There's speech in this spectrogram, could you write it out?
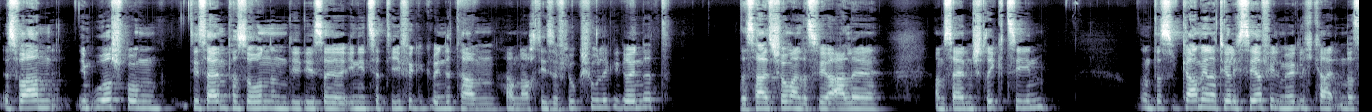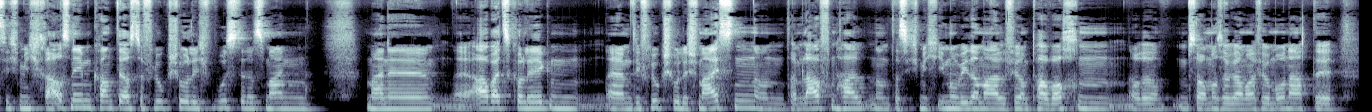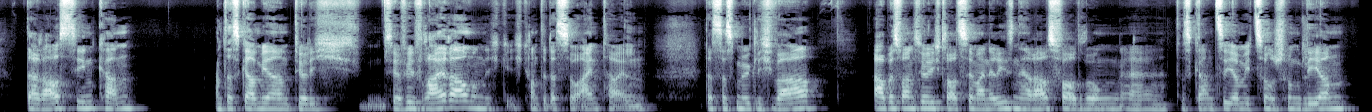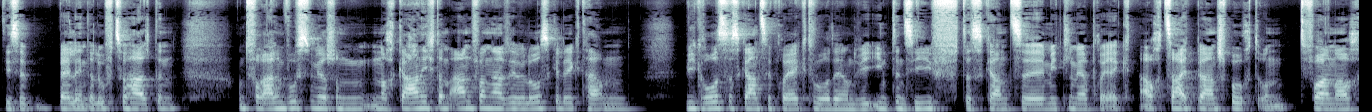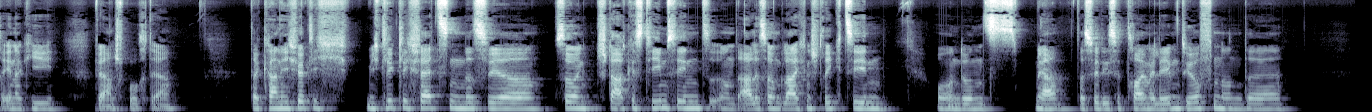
es waren im Ursprung dieselben Personen, die diese Initiative gegründet haben, haben auch diese Flugschule gegründet. Das heißt schon mal, dass wir alle am selben Strick ziehen. Und das gab mir natürlich sehr viele Möglichkeiten, dass ich mich rausnehmen konnte aus der Flugschule. Ich wusste, dass mein, meine äh, Arbeitskollegen ähm, die Flugschule schmeißen und am Laufen halten und dass ich mich immer wieder mal für ein paar Wochen oder im Sommer sogar mal für Monate da rausziehen kann. Und das gab mir natürlich sehr viel Freiraum und ich, ich konnte das so einteilen, dass das möglich war. Aber es war natürlich trotzdem eine riesen Herausforderung, äh, das Ganze ja mit so jonglieren, diese Bälle in der Luft zu halten. Und vor allem wussten wir schon noch gar nicht am Anfang, als wir losgelegt haben, wie groß das ganze Projekt wurde und wie intensiv das ganze Mittelmeerprojekt auch Zeit beansprucht und vor allem auch Energie beansprucht. Ja. Da kann ich wirklich mich glücklich schätzen, dass wir so ein starkes Team sind und alle so am gleichen Strick ziehen und uns, ja, dass wir diese Träume leben dürfen. Und äh,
